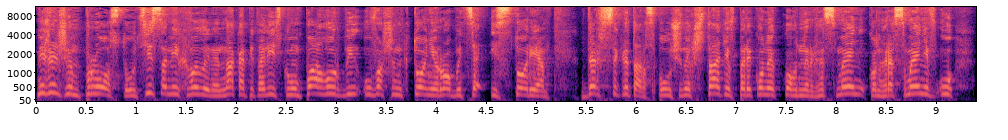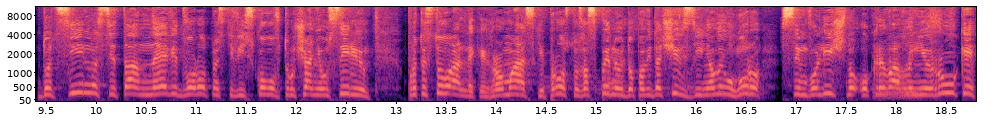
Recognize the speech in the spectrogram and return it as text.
Між іншим, просто у ці самі хвилини на капіталійському пагорбі у Вашингтоні робиться історія. Держсекретар Сполучених Штатів переконує конгресмен- конгресменів у доцільності та невідворотності військового втручання у Сирію. Протестувальники громадські просто за спиною доповідачів здійняли угору символічно окривавлені руки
